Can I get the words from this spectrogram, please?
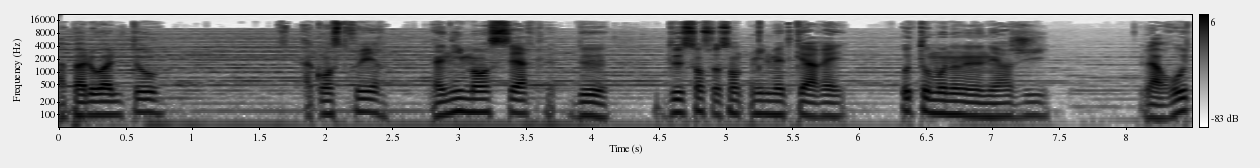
à Palo Alto à construire un immense cercle de 260 000 m2 autonome en énergie, la route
